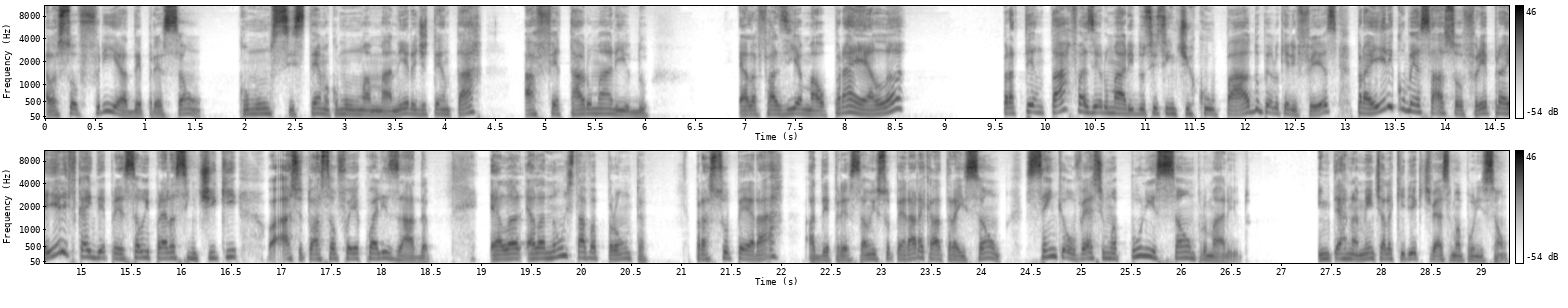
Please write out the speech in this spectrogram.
Ela sofria a depressão como um sistema, como uma maneira de tentar afetar o marido ela fazia mal para ela, para tentar fazer o marido se sentir culpado pelo que ele fez, para ele começar a sofrer, para ele ficar em depressão e para ela sentir que a situação foi equalizada. Ela, ela não estava pronta para superar a depressão e superar aquela traição sem que houvesse uma punição para o marido internamente ela queria que tivesse uma punição.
